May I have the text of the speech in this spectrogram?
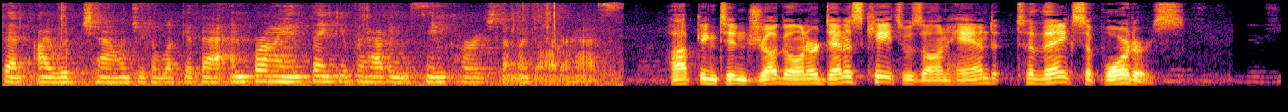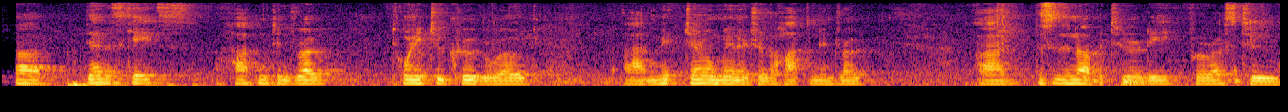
then I would challenge you to look at that. And Brian, thank you for having the same courage that my daughter has. Hopkinton drug owner Dennis Cates was on hand to thank supporters. Uh, Dennis Cates, Hopkinton Drug, 22 Kruger Road, uh, General Manager of the Hopkinton Drug. Uh, This is an opportunity for us to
